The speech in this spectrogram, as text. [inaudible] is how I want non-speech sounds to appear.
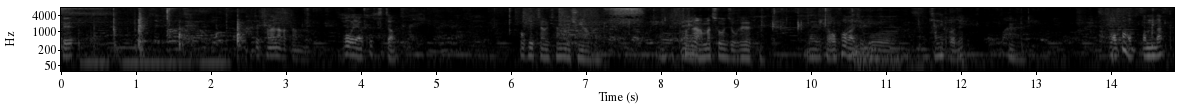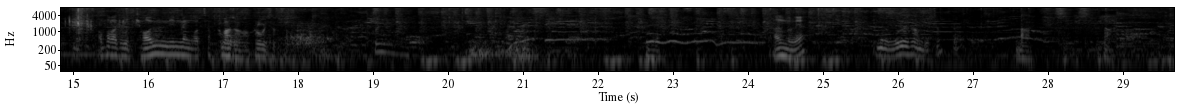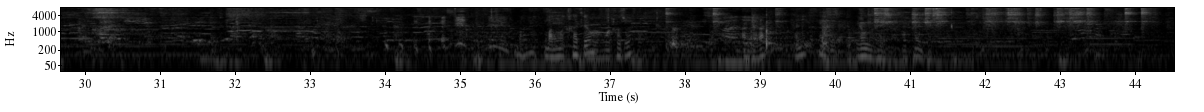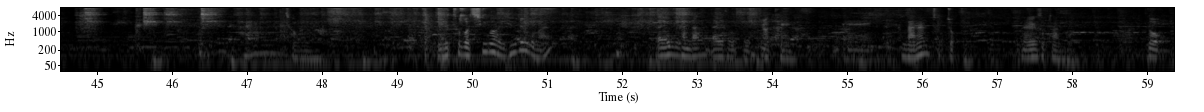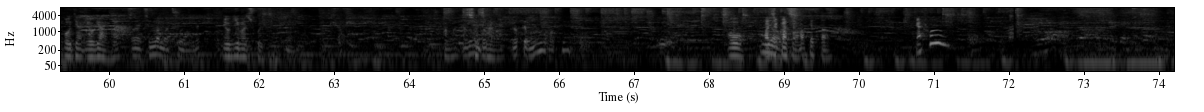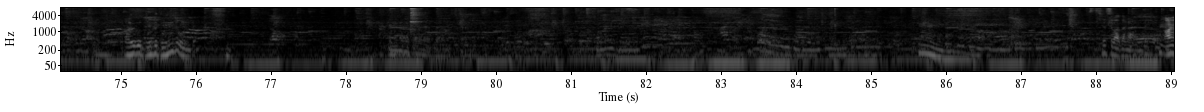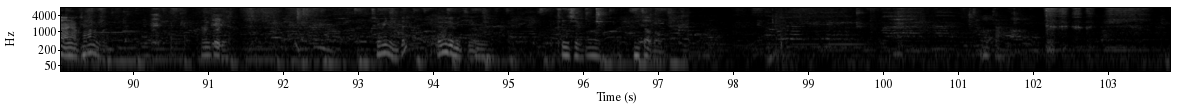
그 진짜 다 날아갔다. 어야 꼭지점 호기장을 찾는 게 중요하고. 선을 안 맞춰본 지 오래됐다 나 이렇게 엎어가지고 다 했거든? 엎, 엎, 없나? 엎어가지고 변 있는 거 찾고. 맞아. 그러고 있었어. 아는 노래야? 이 노래 모르는 사람도 있어? 나 나. 막막하죠? 어, 막하죠? 안 되나? 아니 해야지. 이 정도 해 어, 해야지. 정말. 유튜버 친구하기 힘들구만. 나 여기 간다. 나 여기서 오지. 이렇게 나는 저쪽 나 여기서부터 한다 너 어디 한 여기 한 거야? 오늘 집만 맞추고 있는데? 여기 맞추고 있지 아, 잠깐만 진짜 몇- 몇개 없는 거 같아. 오 맞을 것 같지 않아? 맞겠다 야호 아 이거 노래 너무 좋은데? 스트레스 받으면 안 돼? 아니 아니야 그냥 하는 거야. 무슨 소리야. 재밌는데? 너무 재밌지? 진심. 진짜로 참자.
